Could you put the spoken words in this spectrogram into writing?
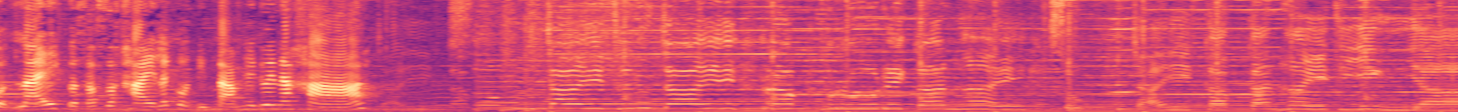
กดไลค์ กด Subscribe และกดติดตามให้ด้วยนะคะสมใจถึงใจ รับรู้ด้วยการให้ สุขใจกับการให้ที่ยิ่งใหญ่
